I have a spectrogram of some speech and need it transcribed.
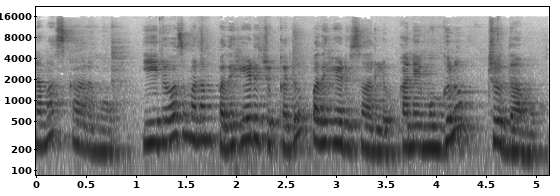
నమస్కారము. ఈరోజు మనం పదిహేడు చుక్కలు పదిహేడు సార్లు అనే ముగ్గును చూద్దాము.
